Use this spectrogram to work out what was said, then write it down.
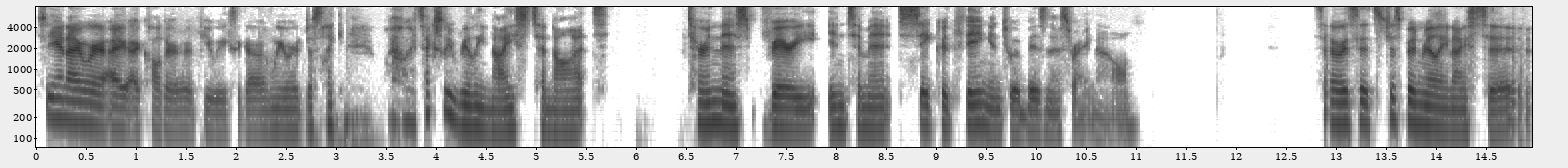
she and I were, I, I called her a few weeks ago and we were just like, wow, it's actually really nice to not turn this very intimate, sacred thing into a business right now. So it's it's just been really nice to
